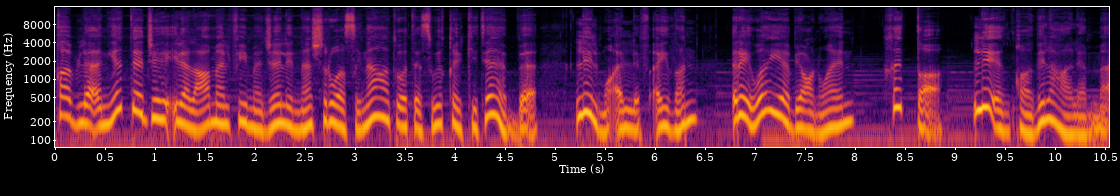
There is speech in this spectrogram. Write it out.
قبل أن يتجه إلى العمل في مجال النشر وصناعة وتسويق الكتاب. للمؤلف أيضا رواية بعنوان خطة لإنقاذ العالم.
